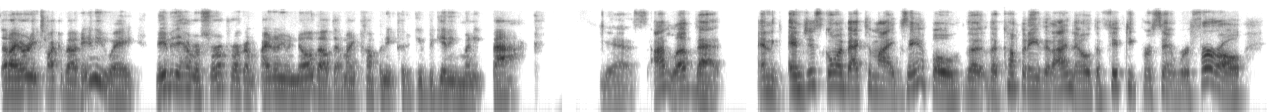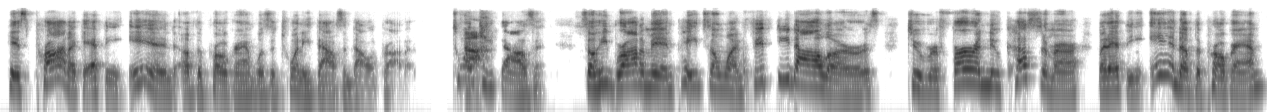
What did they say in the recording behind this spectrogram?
that I already talk about anyway? Maybe they have a referral program I don't even know about that my company could be getting money back. Yes, I love that. And, and just going back to my example, the, the company that I know, the 50% referral, his product at the end of the program was a $20,000 product. 20,000. Ah. So he brought them in, paid someone $50 to refer a new customer. But at the end of the program,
